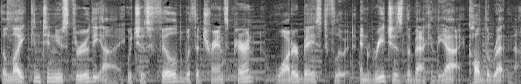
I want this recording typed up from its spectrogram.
The light continues through the eye, which is filled with a transparent water based fluid, and reaches the back of the eye, called the retina,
